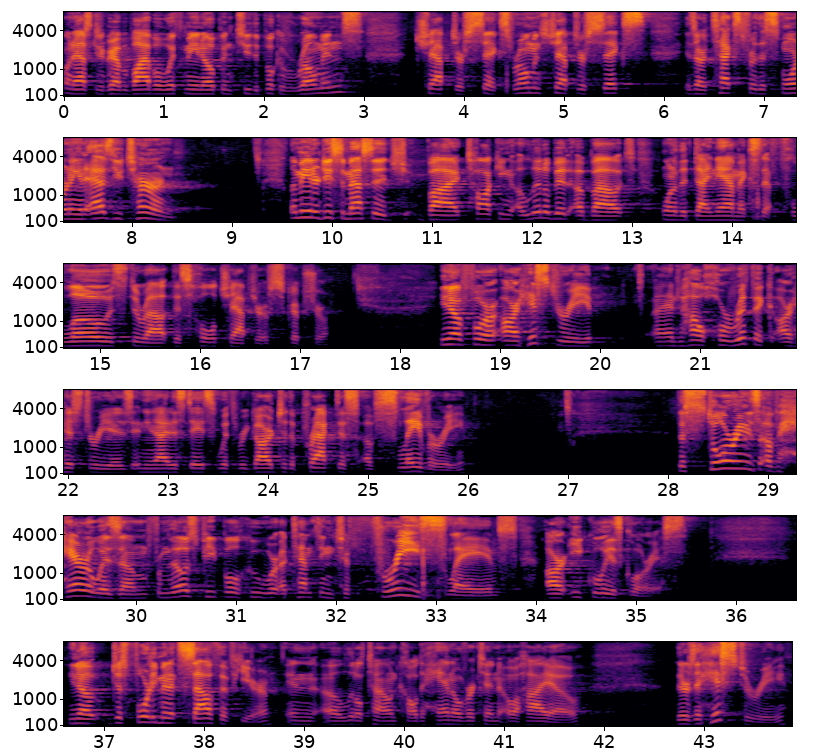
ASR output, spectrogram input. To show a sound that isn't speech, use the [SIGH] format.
I want to ask you to grab a Bible with me and open to the book of Romans, chapter 6. Romans, chapter 6 is our text for this morning. And as you turn, let me introduce the message by talking a little bit about one of the dynamics that flows throughout this whole chapter of Scripture. You know, for our history and how horrific our history is in the United States with regard to the practice of slavery the stories of heroism from those people who were attempting to free slaves are equally as glorious. You know, just 40 minutes south of here, in a little town called Hanoverton, Ohio, there's a history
